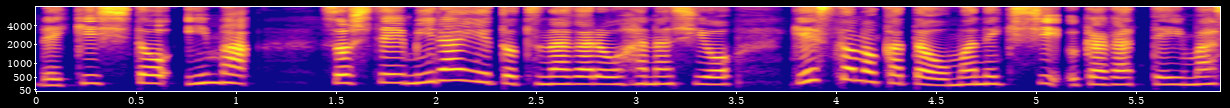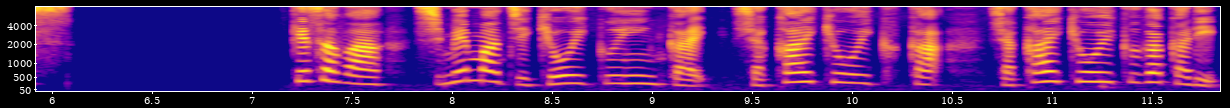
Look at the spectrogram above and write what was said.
歴史と今そして未来へとつながるお話をゲストの方をお招きし伺っています。今朝は締め町教育委員会社会教育課社会教育係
